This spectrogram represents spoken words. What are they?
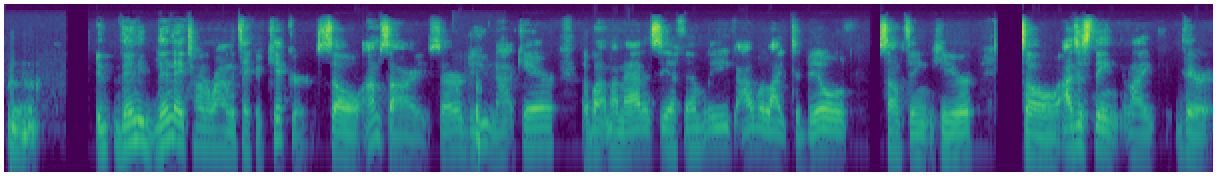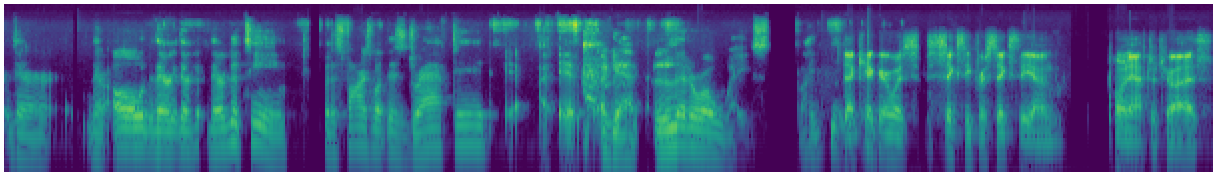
Hmm. It- then then they turn around and take a kicker. So I'm sorry, sir. Do you not care about my Madden CFM league? I would like to build something here. So I just think like they're they're they're old. They're they're they're a good team. But as far as what this draft did, it, again, literal waste. Like That kicker was sixty for sixty on point after tries.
